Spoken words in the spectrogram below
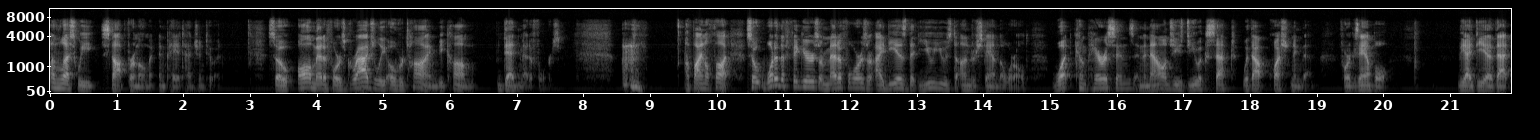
unless we stop for a moment and pay attention to it. So all metaphors gradually over time become dead metaphors. a final thought. So what are the figures or metaphors or ideas that you use to understand the world? What comparisons and analogies do you accept without questioning them? For example, the idea that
